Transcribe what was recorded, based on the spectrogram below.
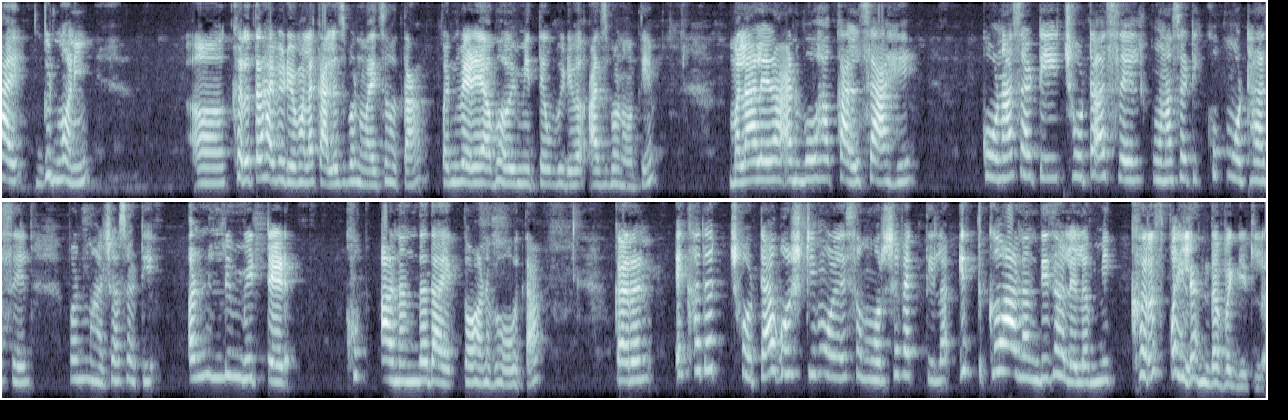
हाय गुड मॉर्निंग खरं तर हा व्हिडिओ मला कालच बनवायचा होता पण वेळेअभावी मी तो व्हिडिओ आज बनवते. मला आलेला अनुभव हा कालचा आहे. कोणासाठी छोटा असेल कोणासाठी खूप मोठा असेल पण माझ्यासाठी अनलिमिटेड खूप आनंददायक तो अनुभव होता. कारण एखाद्या छोट्या गोष्टीमुळे समोरच्या व्यक्तीला इतकं आनंदी झालेलं मी खरंच पहिल्यांदा बघितलं.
